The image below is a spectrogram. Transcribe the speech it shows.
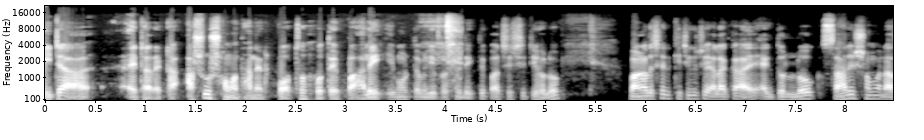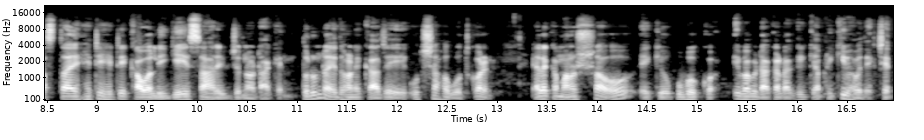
এইটা, এটার একটা আশু সমাধানের পথ হতে পারে। এই মুহূর্তে আমি যে প্রশ্ন দেখতে পাচ্ছি সেটি হলো, বাংলাদেশের কিছু কিছু এলাকায় একদল লোক সাহারির সময় রাস্তায় হেঁটে হেঁটে কাওয়ালি গিয়ে সাহারির জন্য ডাকেন। তরুণরা এই ধরনের কাজে উৎসাহ বোধ করেন। এলাকার মানুষরাও একে উপভোগ করে, এভাবে ডাকাডাকিকে আপনি কীভাবে দেখছেন?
